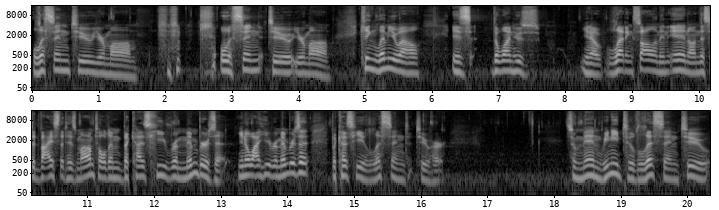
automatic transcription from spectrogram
listen to your mom. listen to your mom. King Lemuel is the one who's you know, letting Solomon in on this advice that his mom told him because he remembers it. You know why he remembers it? Because he listened to her. So, men, we need to listen to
